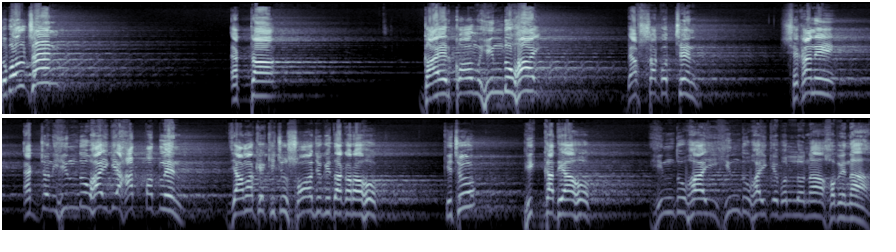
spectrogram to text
তো বলছেন, একটা গায়ের কম হিন্দু ভাই ব্যবসা করছেন, সেখানে একজন হিন্দু ভাই গিয়ে হাত পাতলেন যে, আমাকে কিছু সহযোগিতা করা হোক, কিছু ভিক্ষা দেয়া হোক। হিন্দু ভাই, হিন্দু ভাইকে বলল, না, হবে না।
